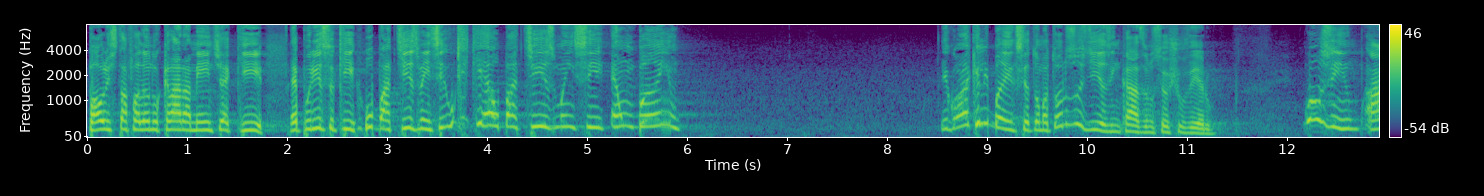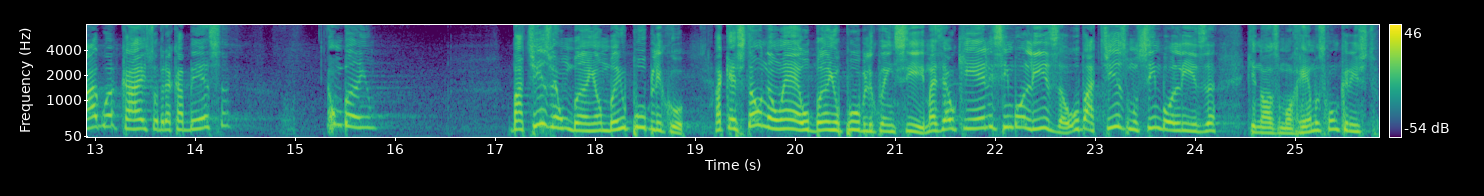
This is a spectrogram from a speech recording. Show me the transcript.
Paulo está falando claramente aqui. É por isso que o batismo em si, o que é o batismo em si? É um banho. Igual aquele banho que você toma todos os dias em casa no seu chuveiro. Igualzinho. A água cai sobre a cabeça. É um banho. Batismo é um banho, é um banho público. A questão não é o banho público em si, mas é o que ele simboliza. O batismo simboliza que nós morremos com Cristo,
